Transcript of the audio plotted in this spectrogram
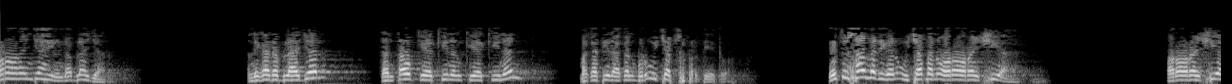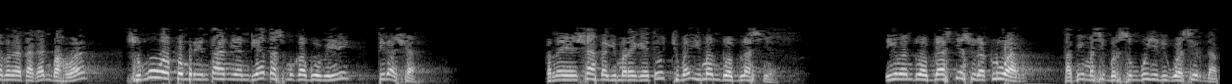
Orang-orang jahil tidak belajar. Nanti ada belajar dan tahu keyakinan-keyakinan, maka tidak akan berucap seperti itu. Itu sama dengan ucapan orang-orang Syiah. Orang-orang Syiah mengatakan bahwa semua pemerintahan yang di atas muka bumi ini tidak syah. Karena yang syah bagi mereka itu cuma imam dua belasnya. Imam dua belasnya sudah keluar tapi masih bersembunyi di gua Sirdap.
